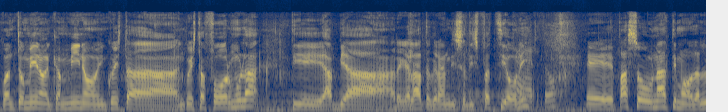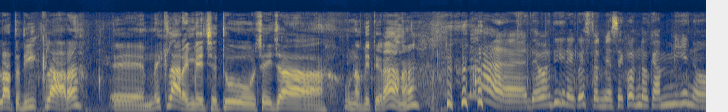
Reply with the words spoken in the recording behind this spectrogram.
quantomeno al cammino in questa, in questa formula, ti abbia regalato grandi soddisfazioni. Certo. E passo un attimo dal lato di Clara. Ehm, E Clara invece, tu sei già una veterana? Eh, devo dire, questo è il mio secondo cammino.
